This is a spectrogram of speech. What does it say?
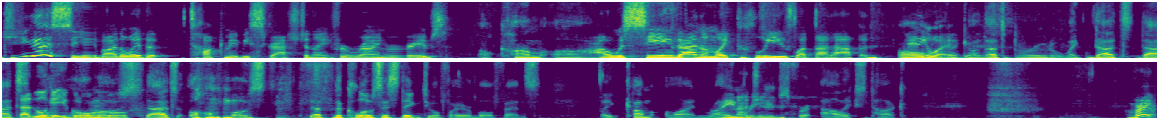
Did you guys see, by the way, that Tuch may be scratched tonight for Ryan Reaves? Oh, come on. I was seeing that and I'm like, please let that happen. Oh my anyway, God, that's brutal. Like that's that's That will get you goal- more almost goals. that's almost that's the closest thing to a fireball fence. Like, come on, Ryan Imagine. Reaves for Alex Tuch. All right.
